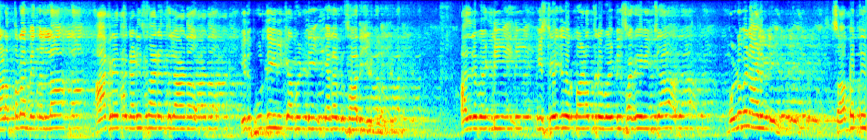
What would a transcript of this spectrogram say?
നടത്തണം എന്നുള്ള ആഗ്രഹത്തിന്റെ അടിസ്ഥാനത്തിലാണ് ഇത് പൂർത്തീകരിക്കാൻ വേണ്ടി ഞങ്ങൾക്ക് സാധിച്ചിട്ടുള്ളത്. അതിനുവേണ്ടി ഈ സ്റ്റേജ് നിർമ്മാണത്തിന് വേണ്ടി സഹകരിച്ച മുഴുവൻ ആളുകളെയും സാമ്പത്തിക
